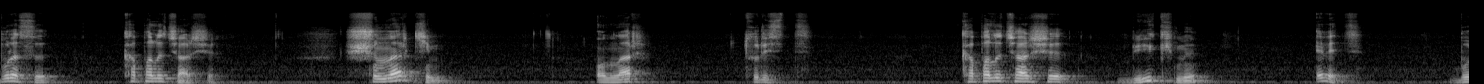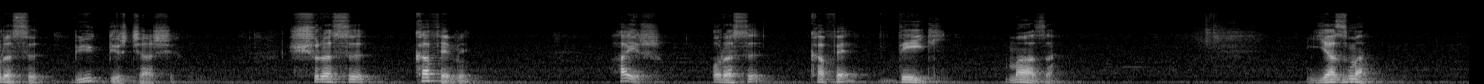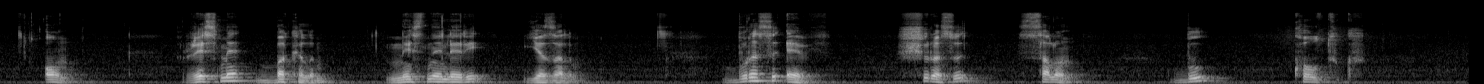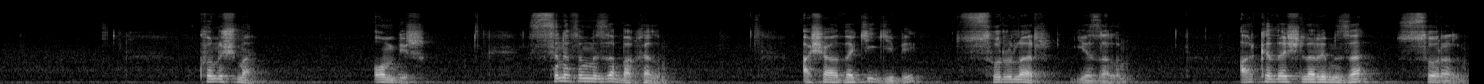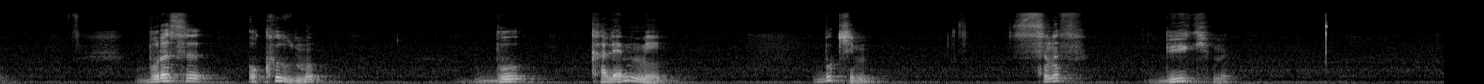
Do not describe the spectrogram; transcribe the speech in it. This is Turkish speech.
Burası kapalı çarşı. Şunlar kim? Onlar turist. Kapalı çarşı büyük mü? Evet. Burası büyük bir çarşı. Şurası kafe mi? Hayır. Orası kafe değil. Mağaza. Yazma. 10. Resme bakalım. Nesneleri yazalım. Burası ev. Şurası salon. Bu koltuk. Konuşma. 11. Sınıfımıza bakalım. Aşağıdaki gibi sorular yazalım. Arkadaşlarımıza soralım. Burası okul mu? Bu kalem mi? Bu kim? Sınıf büyük mü?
